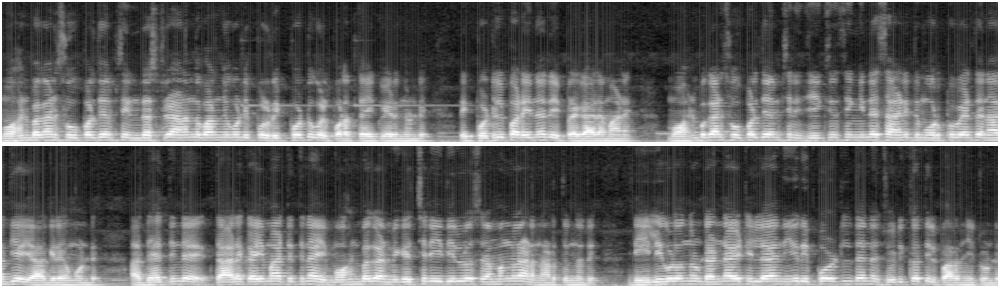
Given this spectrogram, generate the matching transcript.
Mohun Bagan super giants interested ആണെന്ന് പറഞ്ഞുകൊണ്ട് ഇപ്പോൾ റിപ്പോർട്ടുകൾ പുറത്തേക്ക് വരുന്നുണ്ട്. റിപ്പോർട്ടിൽ പറയുന്നത് ഇപ്രകാരമാണ്. മോഹൻ ബഗാൻ സൂപ്പർ ജെയിംസിന് ജീക്സൺ സിംഗിന്റെ സാന്നിധ്യം ഉറപ്പുവരുത്താൻ ആദ്യമായി ആഗ്രഹമുണ്ട്. അദ്ദേഹത്തിന്റെ താര കൈമാറ്റത്തിനായി മോഹൻ ബഗാൻ മികച്ച രീതിയിലുള്ള ശ്രമങ്ങളാണ് നടത്തുന്നത്. ഡീലുകളൊന്നും ഡണ്ണായിട്ടില്ല എന്ന് ഈ റിപ്പോർട്ടിൽ തന്നെ ചുരുക്കത്തിൽ പറഞ്ഞിട്ടുണ്ട്.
